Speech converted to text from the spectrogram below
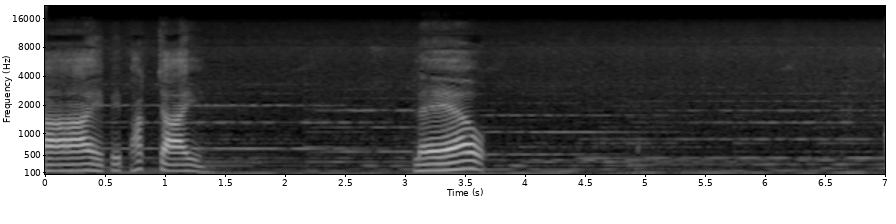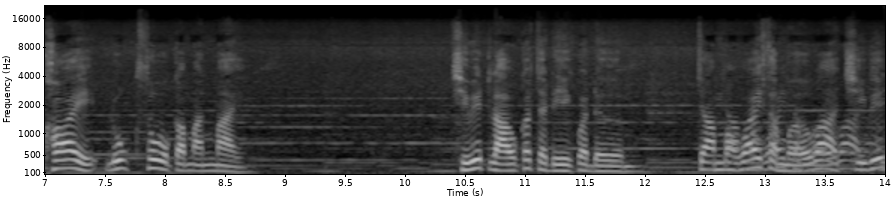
กายไปพักใจ แล้ว ค่อยลุกสู้กับมันใหม่ ชีวิตเราก็จะดีกว่าเดิมจำมาไว้เสมอว่าชีวิต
